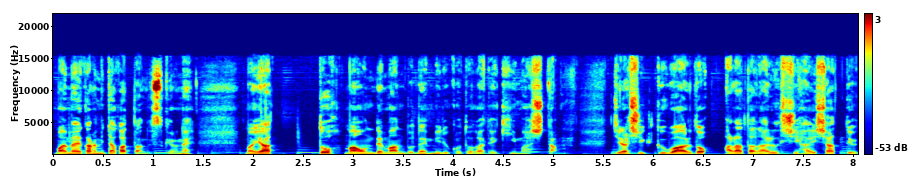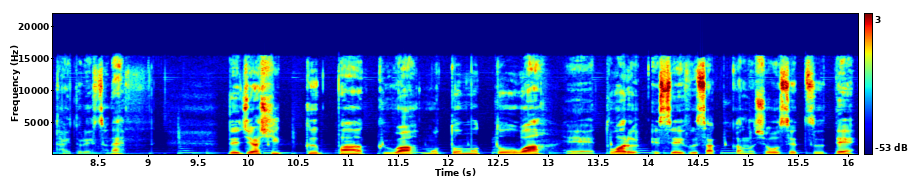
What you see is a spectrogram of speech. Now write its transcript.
前々から見たかったんですけどね、まあ、やっと、まあ、オンデマンドで見ることができました。ジェラシック・ワールド新たなる支配者っていうタイトルですよね。でジェラシック・パークはもともとは、えーとある SF 作家の小説で、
